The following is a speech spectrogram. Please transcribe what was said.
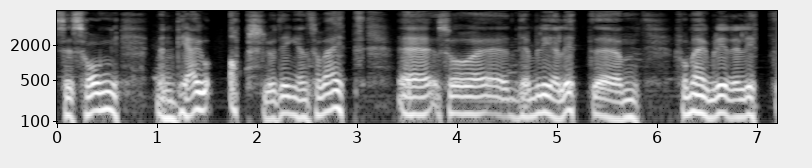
sesong. Men det er jo absolutt ingen som veit. Så det blir litt For meg blir det litt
